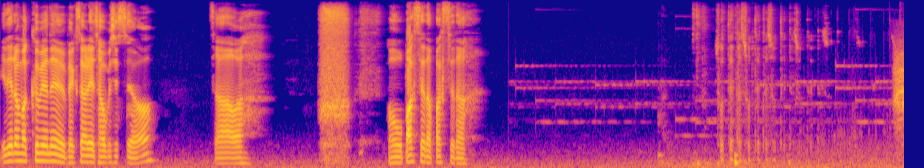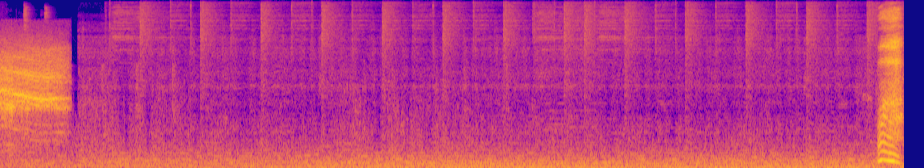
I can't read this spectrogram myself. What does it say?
이대로만 크면은 백살에 잡을 수 있어요. 자 후, 어우 빡세다 빡세다 좋됐다 좋됐다 좋됐다 좋됐다 좋됐다 와.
